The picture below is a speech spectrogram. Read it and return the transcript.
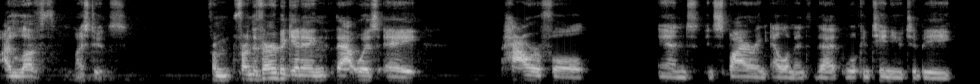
I loved my students. From from the very beginning, that was a powerful and inspiring element that will continue to be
